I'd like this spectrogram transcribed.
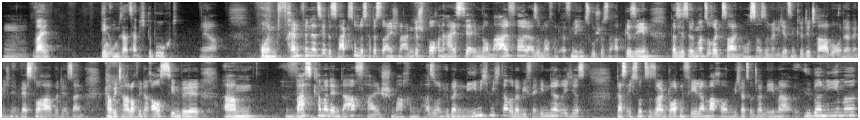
mhm. weil den Umsatz habe ich gebucht. Ja. Und fremdfinanziertes Wachstum, das hattest du eigentlich schon angesprochen, heißt ja im Normalfall, also mal von öffentlichen Zuschüssen abgesehen, dass ich es irgendwann zurückzahlen muss. Also wenn ich jetzt einen Kredit habe oder wenn ich einen Investor habe, der sein Kapital auch wieder rausziehen will. Ähm, was kann man denn da falsch machen? Also übernehme ich mich da oder wie verhindere ich es, dass ich sozusagen dort einen Fehler mache und mich als Unternehmer übernehme,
